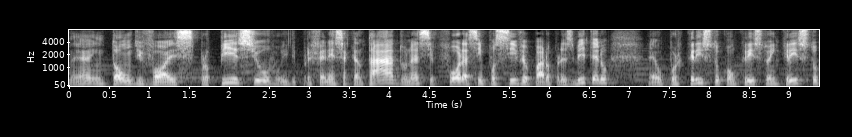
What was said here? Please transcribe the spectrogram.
né, em tom de voz propício e de preferência cantado, né, se for assim possível para o presbítero, é, o por Cristo, com Cristo, em Cristo,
